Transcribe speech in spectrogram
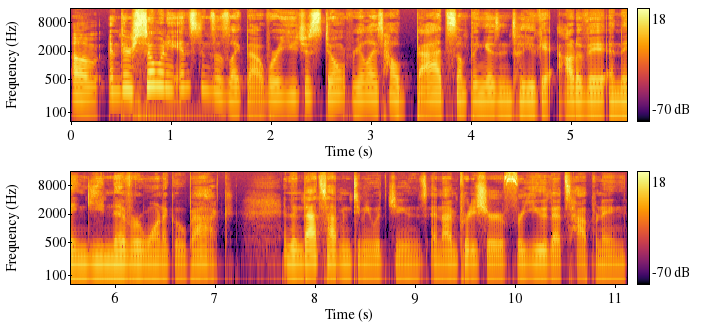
Um and there's so many instances like that where you just don't realize how bad something is until you get out of it and then you never want to go back. And then that's happened to me with jeans. And i'm pretty sure for you that's happening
